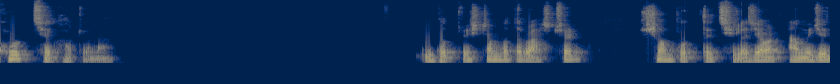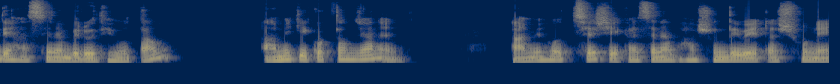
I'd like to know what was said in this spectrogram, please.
ঘটছে ঘটনা। ৩২ নম্বর রাষ্ট্রের সম্পত্তি ছিল। যেমন আমি যদি হাসিনা বিরোধী হতাম, আমি কি করতাম জানেন? আমি হচ্ছে শেখ হাসিনা ভাষণ দেবে এটা শুনে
